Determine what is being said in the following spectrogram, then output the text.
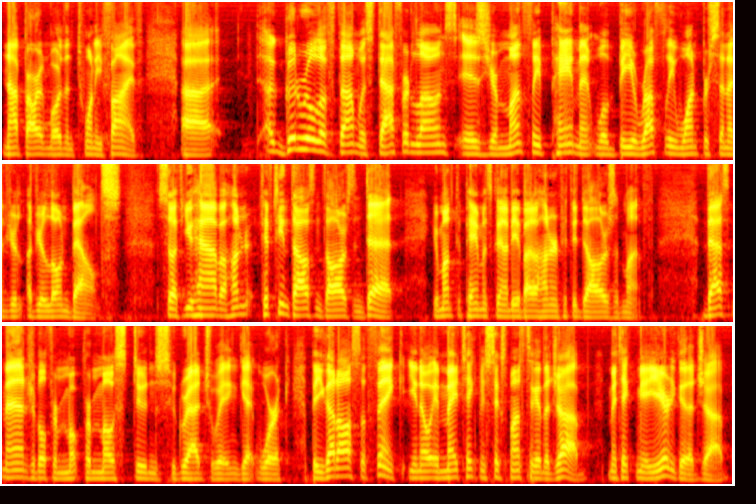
not borrowing more than twenty-five. Uh, a good rule of thumb with Stafford loans is your monthly payment will be roughly 1% of your, of your loan balance. So if you have $100 $15,000 in debt, your monthly payment is going to be about $150 a month. That's manageable for, mo- for most students who graduate and get work. But you got to also think, you know, it may take me six months to get a job. It may take me a year to get a job.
